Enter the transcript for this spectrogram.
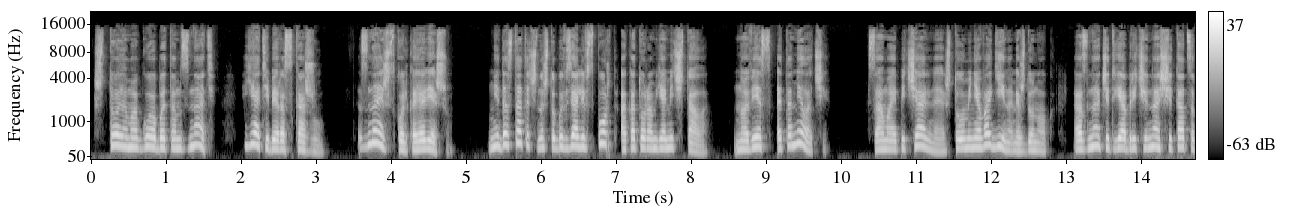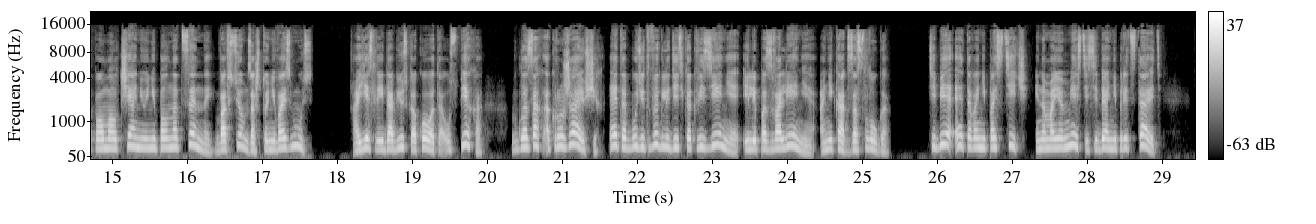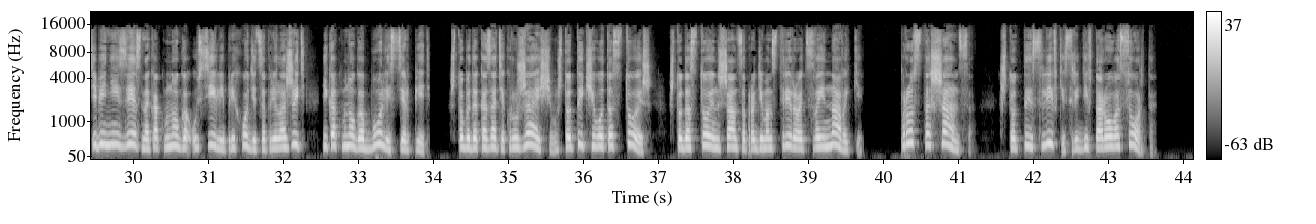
«Что я могу об этом знать? Я тебе расскажу. Знаешь, сколько я вешу? Недостаточно, чтобы взяли в спорт, о котором я мечтала. Но вес — это мелочи. Самое печальное, что у меня вагина между ног, а значит, я обречена считаться по умолчанию неполноценной во всем, за что не возьмусь. А если и добьюсь какого-то успеха, в глазах окружающих это будет выглядеть как везение или позволение, а не как заслуга. Тебе этого не постичь и на моем месте себя не представить. Тебе неизвестно, как много усилий приходится приложить и как много боли стерпеть, чтобы доказать окружающим, что ты чего-то стоишь, что достоин шанса продемонстрировать свои навыки. Просто шанса, что ты сливки среди второго сорта.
